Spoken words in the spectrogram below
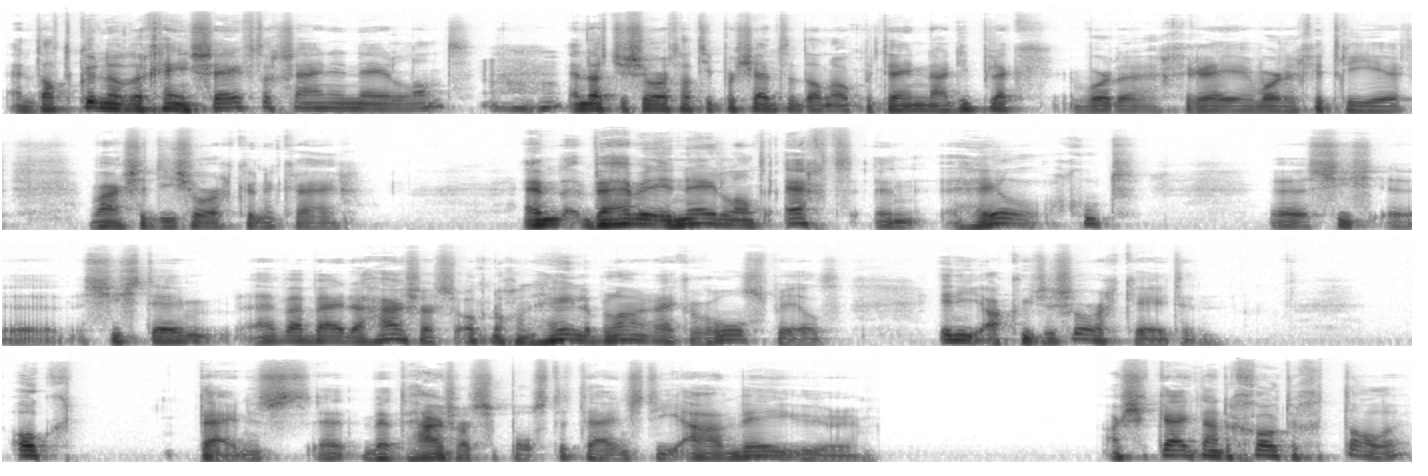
En dat kunnen er geen 70 zijn in Nederland. Mm -hmm. En dat je zorgt dat die patiënten dan ook meteen naar die plek worden gereden, worden getrieerd, waar ze die zorg kunnen krijgen. En we hebben in Nederland echt een heel goed uh, sy uh, systeem, hè, waarbij de huisarts ook nog een hele belangrijke rol speelt in die acute zorgketen. ook tijdens, hè, met huisartsenposten tijdens die ANW-uren. Als je kijkt naar de grote getallen,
